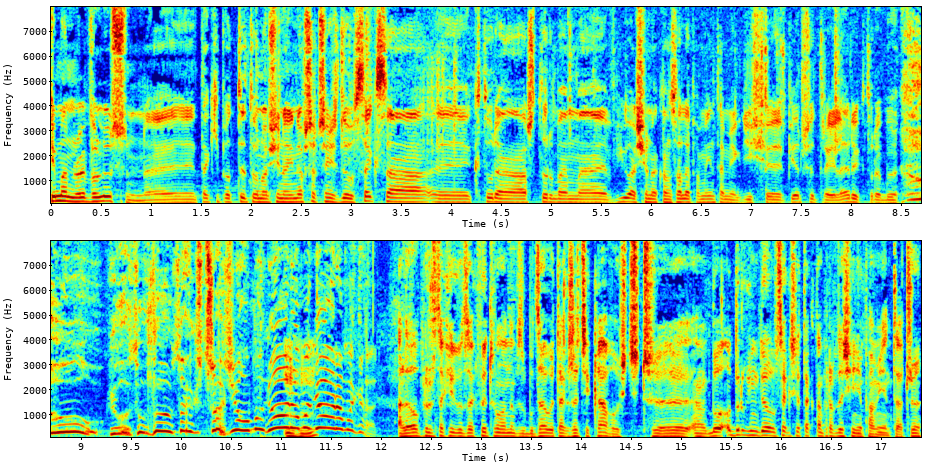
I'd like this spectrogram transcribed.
Human Revolution. e, Taki podtytuł nosi najnowsza część Deus Exa, e, która szturmem e, wbiła się na konsolę. Pamiętam jak dziś pierwsze trailery, które były Jezu, Deus Ex trzeci, oh my god, oh my god, oh my god. Ale oprócz takiego zachwytu one wzbudzały także ciekawość, czy... Bo o drugim Deus Exie tak naprawdę się nie pamięta. Czy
